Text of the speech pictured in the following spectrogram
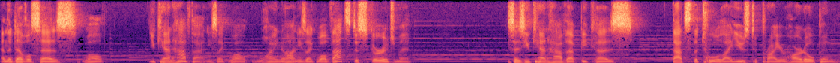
And the devil says, Well, you can't have that. And he's like, Well, why not? And he's like, Well, that's discouragement. He says, You can't have that because that's the tool I use to pry your heart open.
